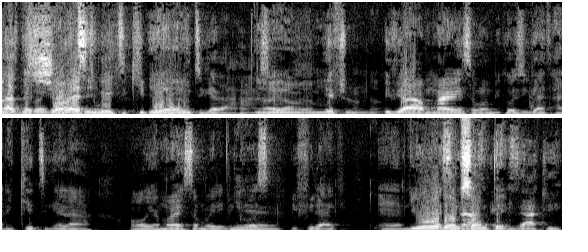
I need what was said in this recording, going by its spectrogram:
that's the surest way to keep Yeah. your glue together. Uh-huh. Yeah, So yeah, I'm if- with you that. if you are marrying someone because you guys had a kid together, or you're marrying somebody because Yeah. you feel like um, You owe them something. Exactly.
